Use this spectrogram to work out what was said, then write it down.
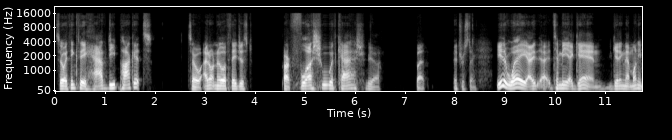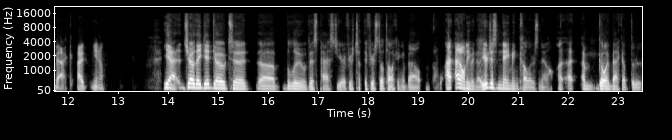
So I think they have deep pockets. So I don't know if they just are flush with cash. Yeah, But- interesting. Either way, I, I to me again getting that money back. I you know Yeah, Joe, they did go to uh, blue this past year. If you're t- if you're still talking about, I, I don't even know. You're just naming colors now. I, I, I'm going back up the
